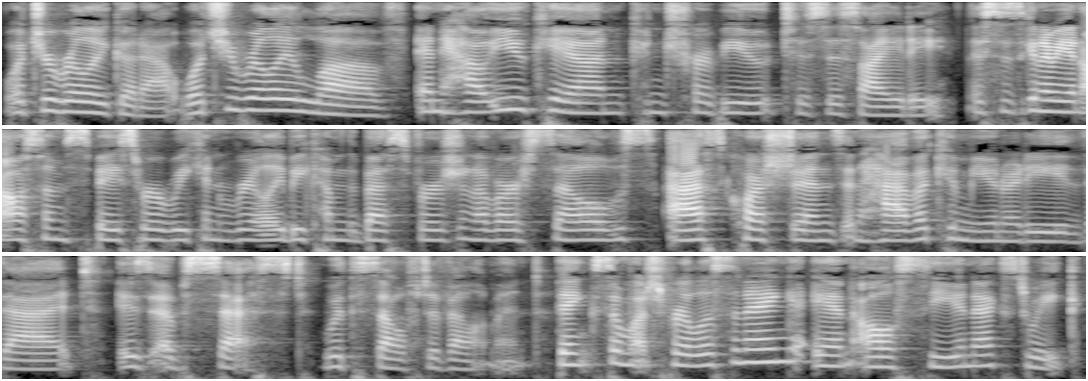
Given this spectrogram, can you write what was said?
what you're really good at, what you really love, and how you can contribute to society. This is going to be an awesome space where we can really become the best version of ourselves, ask questions, and have a community that is obsessed with self development. Thanks so much for listening, and I'll see you next week.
